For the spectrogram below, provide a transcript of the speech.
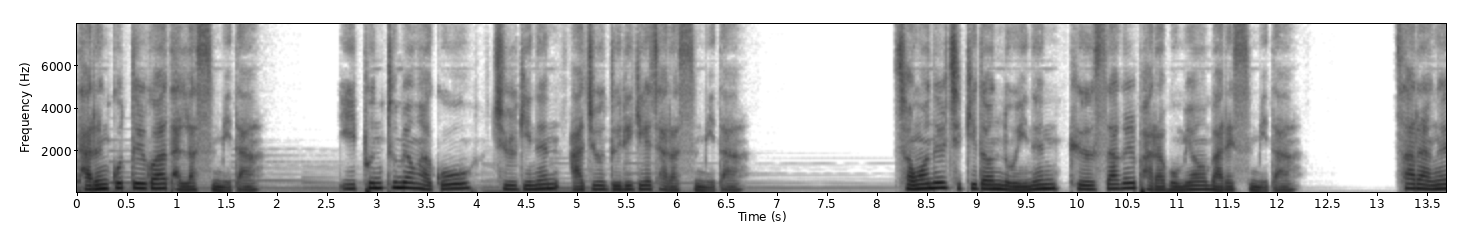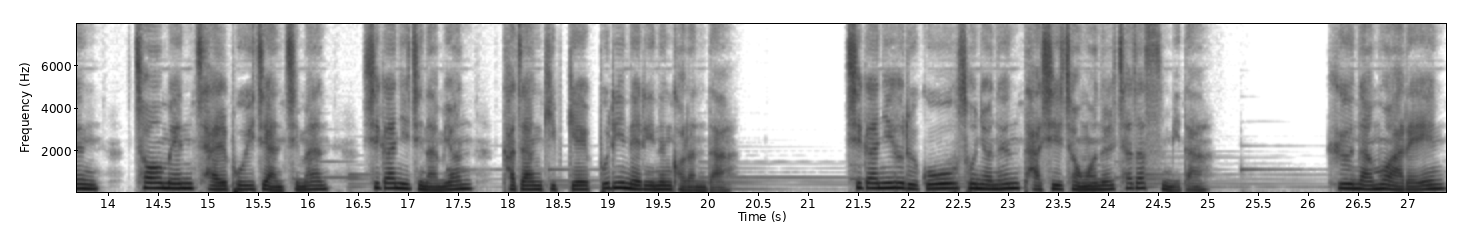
다른 꽃들과 달랐습니다. 잎은 투명하고 줄기는 아주 느리게 자랐습니다. 정원을 지키던 노인은 그 싹을 바라보며 말했습니다. 사랑은 처음엔 잘 보이지 않지만 시간이 지나면 가장 깊게 뿌리 내리는 거란다. 시간이 흐르고 소녀는 다시 정원을 찾았습니다. 그 나무 아래엔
